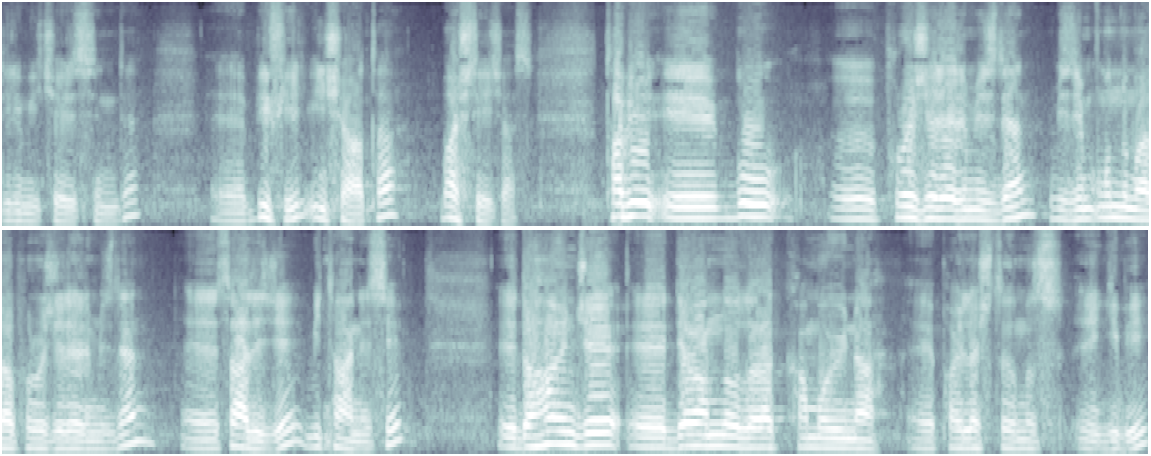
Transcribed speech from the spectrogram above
dilimi içerisinde e, bir fiil inşaata başlayacağız. Tabii e, bu e, projelerimizden, bizim on numara projelerimizden sadece bir tanesi. Daha önce devamlı olarak kamuoyuna paylaştığımız gibi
